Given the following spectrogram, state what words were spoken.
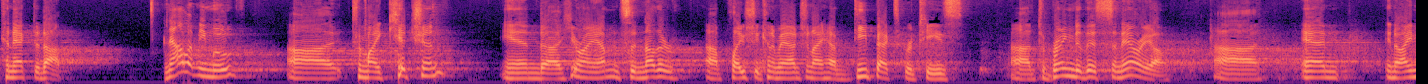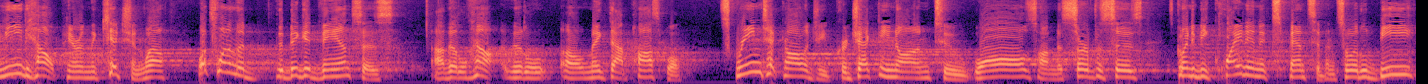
connected up. Now let me move to my kitchen. And here I am. It's another place you can imagine I have deep expertise uh, to bring to this scenario. Uh, and, you know, I need help here in the kitchen. Well, what's one of the, the big advances uh, that'll help, that'll uh, make that possible? Screen technology projecting onto walls, onto surfaces, it's going to be quite inexpensive, and so it'll be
